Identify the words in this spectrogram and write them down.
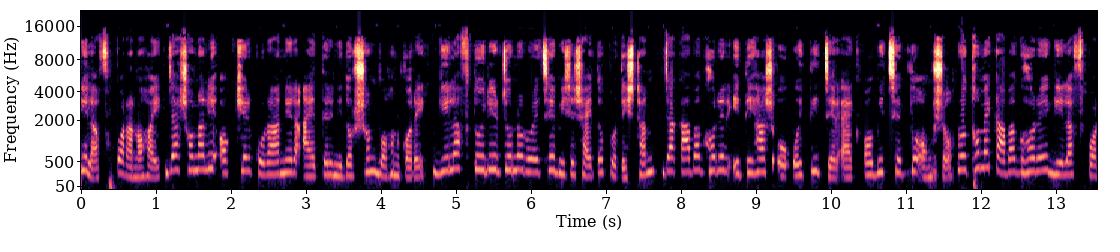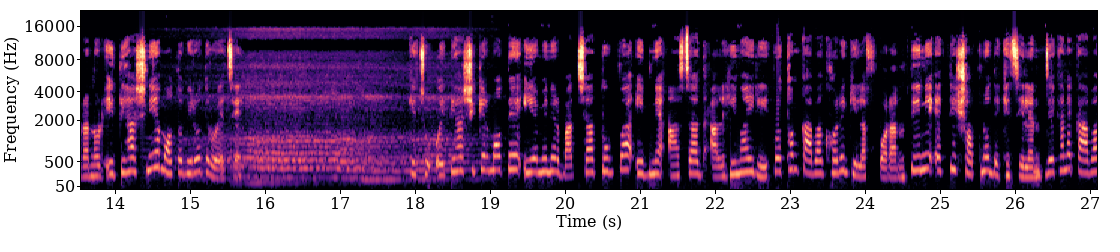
গিলাফ পরানো হয়, যা সোনালী অক্ষের কোরআনের আয়াতের নিদর্শন বহন করে। গিলাফ তৈরির জন্য রয়েছে বিশেষায়িত প্রতিষ্ঠান, যা কাবা ঘরের ইতিহাস ও ঐতিহ্যের এক অবিচ্ছেদ্য অংশ। প্রথমে কাবা ঘরে গিলাফ পরানোর ইতিহাস নিয়ে মতবিরোধ রয়েছে। কিছু ঐতিহাসিকের মতে, ইয়েমেনের বাদশাহ তুব্বা ইবনে আসাদ আল হিমাইরি প্রথম কাবা ঘরে গিলাফ পরান। তিনি একটি স্বপ্ন দেখেছিলেন, যেখানে কাবা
